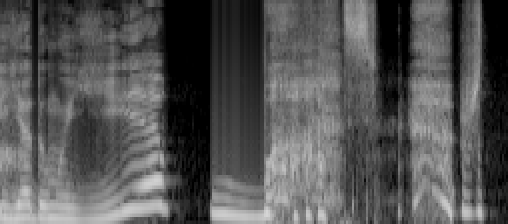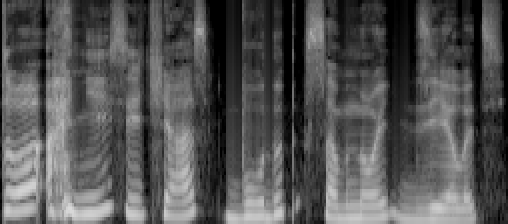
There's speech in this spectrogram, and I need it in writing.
И я думаю, ебать, что они сейчас будут со мной делать?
